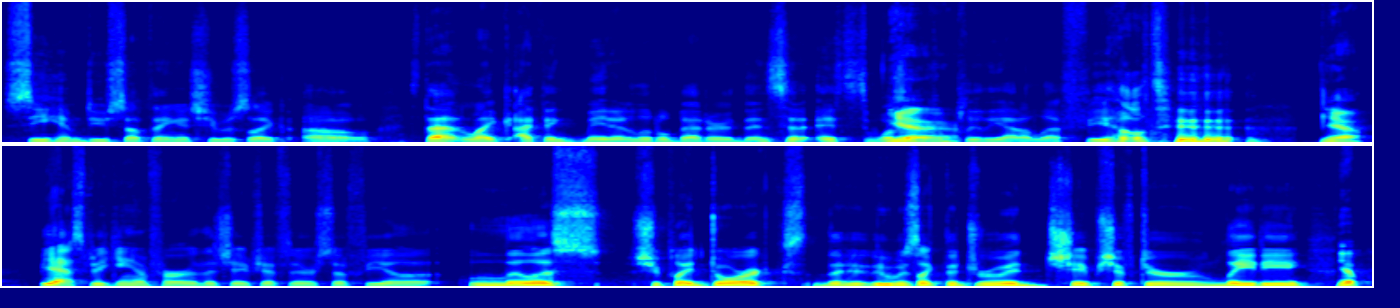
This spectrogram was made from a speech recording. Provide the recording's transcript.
see him do something, and she was like, "Oh," that like I think made it a little better. Instead, it wasn't Yeah. completely out of left field. yeah. yeah. Speaking of her, the shapeshifter, Sophia Lillis, she played Doric, the, who was like the druid shapeshifter lady. Yep.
